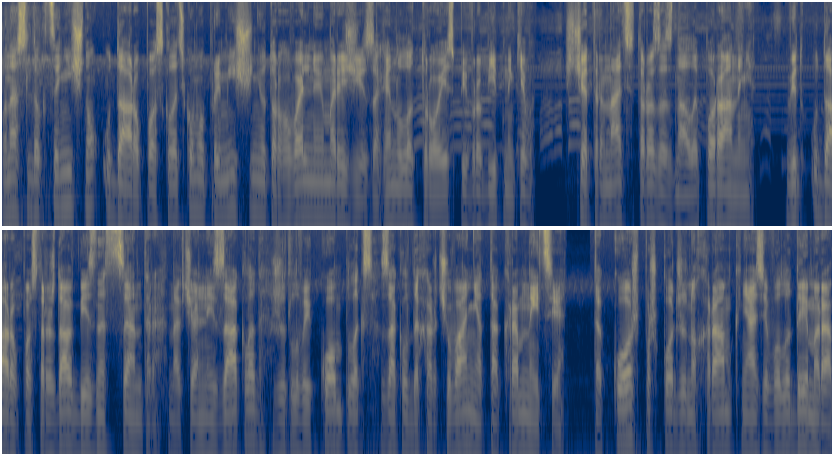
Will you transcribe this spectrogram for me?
Внаслідок цинічного удару по складському приміщенню торговельної мережі загинуло троє співробітників. Ще 13 зазнали поранень. Від удару постраждав бізнес-центр, навчальний заклад, житловий комплекс, заклади харчування та крамниці. Також пошкоджено храм князя Володимира.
